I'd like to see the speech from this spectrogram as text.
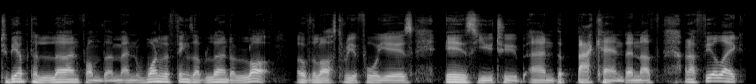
to be able to learn from them. And one of the things I've learned a lot over the last three or four years is YouTube and the back end. And I, and I feel like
